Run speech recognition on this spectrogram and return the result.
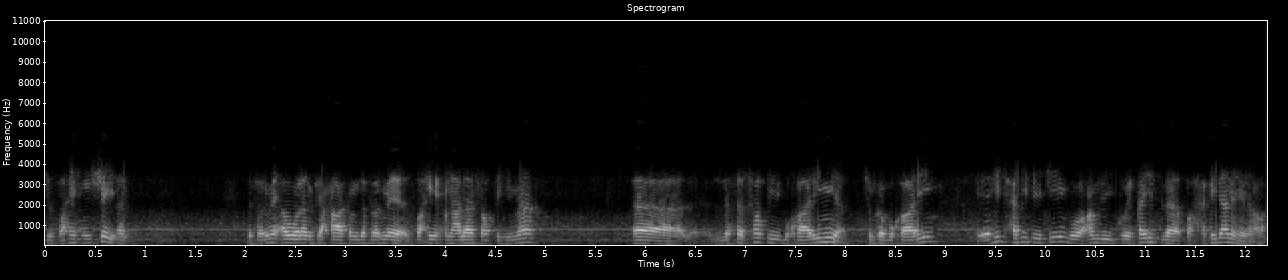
في صحيحه شيئا. دفرنا أولا كحاكم دفرنا صحيح على شرطهما. آه لسر شرط بخاري نية شنك بخاري هیچ حديثێکی بۆ عمري كري قيس لا صحەکەیدان هێناوە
